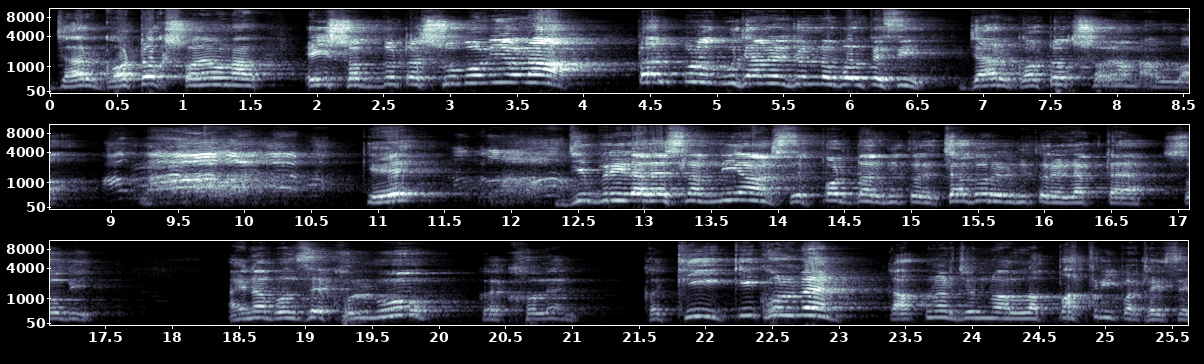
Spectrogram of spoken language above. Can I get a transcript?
যার ঘটক স্বয়ং এই শব্দটা শুভনীয় না তারপরে বুঝানোর জন্য বলতেছি যার ঘটক স্বয়ং আল্লাহ। কে? জিব্রিল আল ইসলাম নিয়ে আসছে পর্দার ভিতরে চাদরের ভিতরে ল্যাপটায়া ছবি। আইনা বলছে খুলবো? কয় খোলেন। কয় কি কি খুলবেন? আপনার জন্য আল্লাহ পাত্রী পাঠাইছে।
